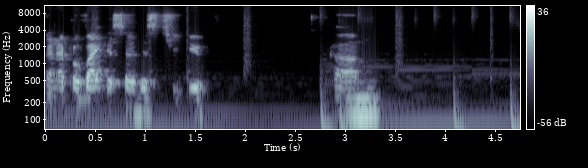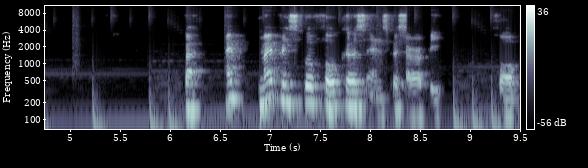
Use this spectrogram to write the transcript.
and I provide the service to you. Um, but my, my principal focus and special therapy for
